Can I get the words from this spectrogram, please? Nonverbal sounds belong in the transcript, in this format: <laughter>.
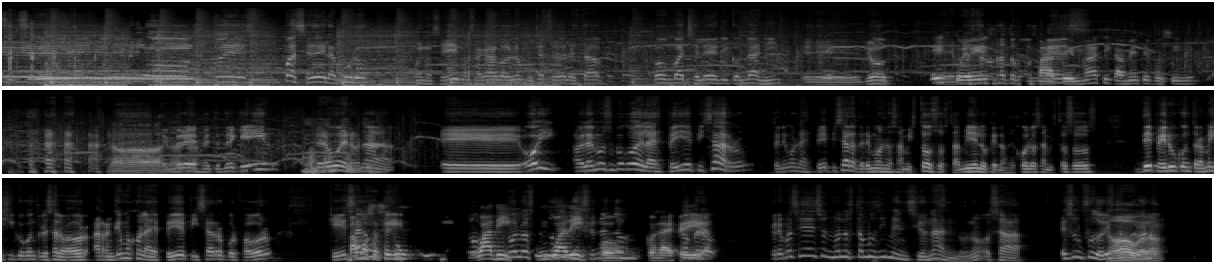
es Pase del Apuro. Bueno, seguimos acá con los muchachos del staff, con Bachelet y con Dani. Eh, yo eh, Esto voy a estar es un rato con ustedes. matemáticamente posible. <laughs> No, En no, breve no. me tendré que ir, pero bueno, nada. Eh, hoy hablamos un poco de la despedida de Pizarro. Tenemos la despedida de Pizarro, tenemos los amistosos también, lo que nos dejó los amistosos de Perú contra México, contra El Salvador. Arranquemos con la despedida de Pizarro, por favor. Que es Vamos algo a hacer que un, no- what if, no lo un estamos what if dimensionando. con, con la No, despedida. pero, pero más allá de eso, no lo estamos dimensionando, ¿no? O sea, es un futbolista No, peruano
